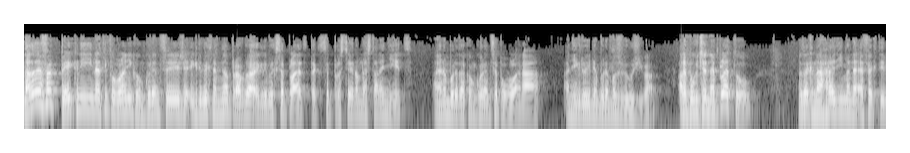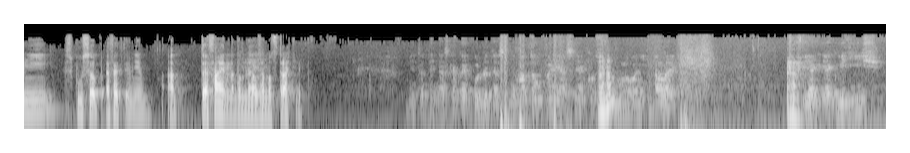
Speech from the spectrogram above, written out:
na to je fakt pěkný, na té povolení konkurenci, že i kdybych neměl pravdu a i kdybych se plet, tak se prostě jenom nestane nic a jenom bude ta konkurence povolená a nikdo ji nebude moc využívat. Ale pokud se nepletu, no tak nahradíme neefektivní způsob efektivním. A to je fajn, na tom nelze moc ztratit. Mě to teď naskakuje pod dotaz. Nemám to úplně jasně jako mm-hmm. ale jak, jak vidíš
